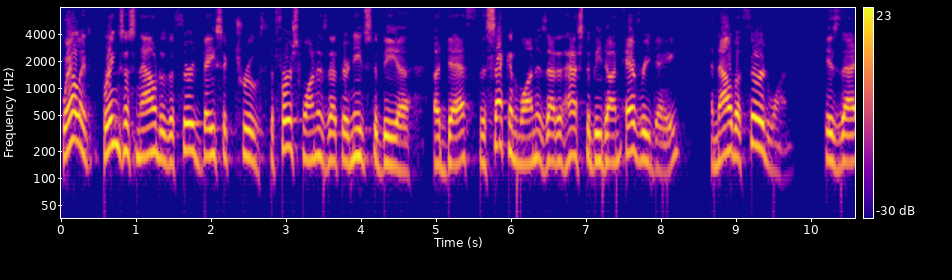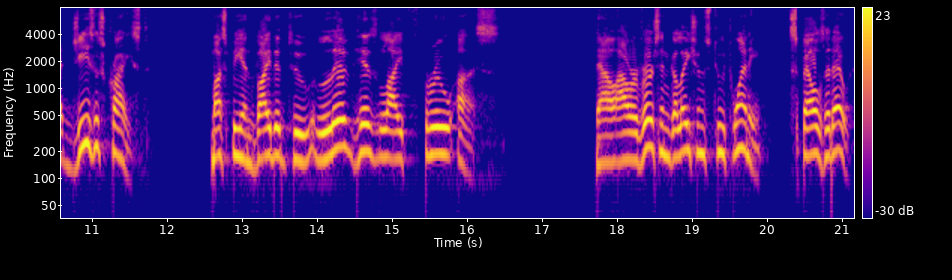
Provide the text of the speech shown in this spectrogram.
Well, it brings us now to the third basic truth. The first one is that there needs to be a, a death. The second one is that it has to be done every day. And now the third one is that Jesus Christ must be invited to live his life through us. Now, our verse in Galatians 2:20 spells it out.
